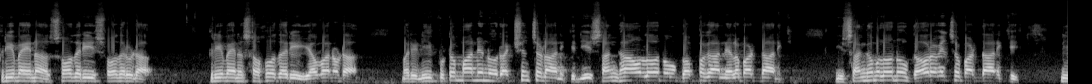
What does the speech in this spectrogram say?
ప్రియమైన సోదరి సోదరుడా ప్రియమైన సహోదరి యవనుడా మరి నీ కుటుంబాన్ని నువ్వు రక్షించడానికి నీ సంఘంలో నువ్వు గొప్పగా నిలబడడానికి నీ సంఘంలో నువ్వు గౌరవించబడ్డానికి నీ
